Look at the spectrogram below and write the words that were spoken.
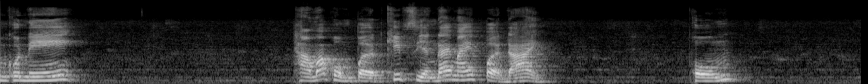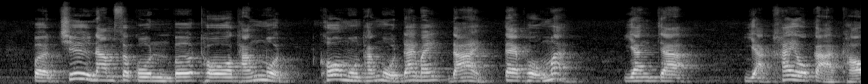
นคนนี้ ถามว่าผมเปิดคลิปเสียงได้ไหมเปิดได้ ผม เปิดชื่อนามสกุลเบอร์โทรทั้งหมด ข้อมูลทั้งหมดได้ไหมได้ แต่ผมอะยังจะอยากให้โอกาสเขา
